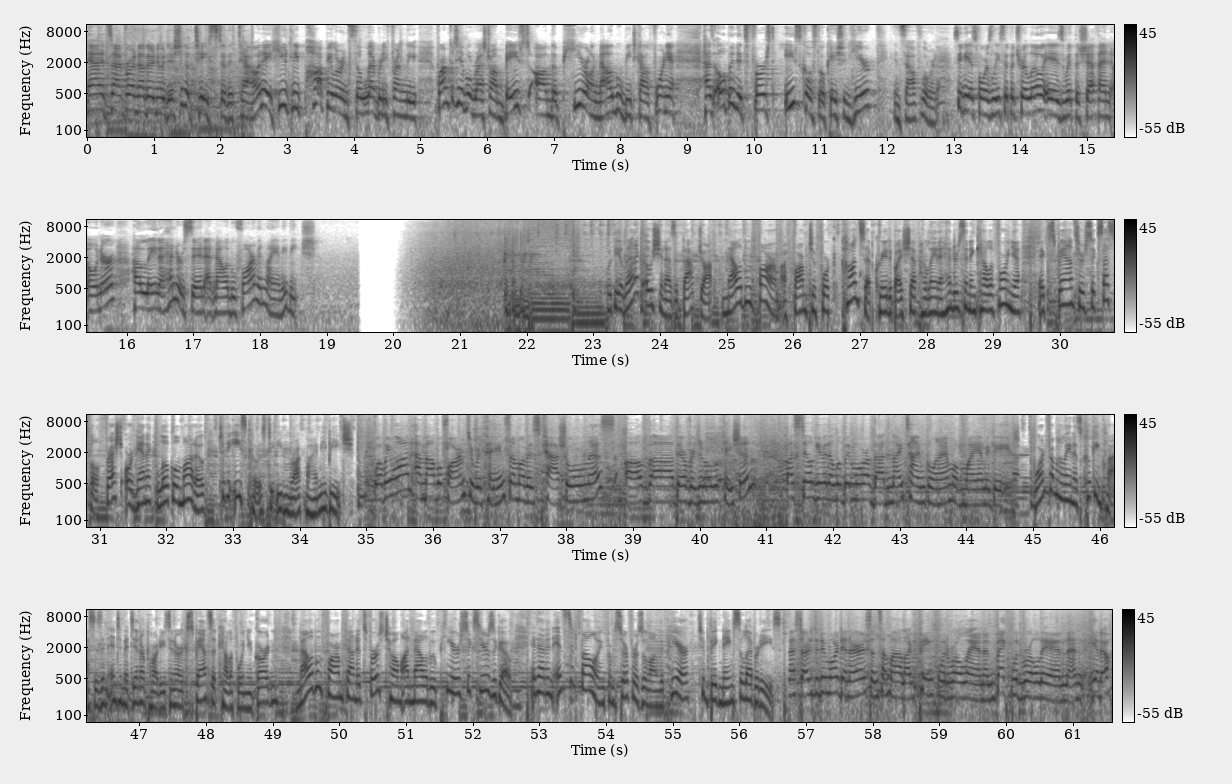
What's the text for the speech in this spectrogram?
And it's time for another new edition of Taste of the Town, a hugely popular and celebrity-friendly farm-to-table restaurant based on the pier on Malibu Beach, California, has opened its first East Coast location here in South Florida. CBS 4's Lisa Petrillo is with the chef and owner, Helene Henderson, at Malibu Farm in Miami Beach. With the Atlantic Ocean as a backdrop, Malibu Farm, a farm to fork concept created by chef Helene Henderson in California, expands her successful fresh, organic, local motto to the East Coast to Eden Rock, Miami Beach. Well, we want a Malibu Farm to retain some of its casualness of uh, their original location, but still give it a little bit more of that nighttime glam of Miami Beach. Born from Helene's cooking classes and intimate dinner parties in her expansive California garden, Malibu Farm found its first home on Malibu Pier six years ago. It had an instant following from surfers along the pier to big name celebrities. I started to do more dinners, and somehow like Pink would roll in, and Beck would roll in, and you know,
